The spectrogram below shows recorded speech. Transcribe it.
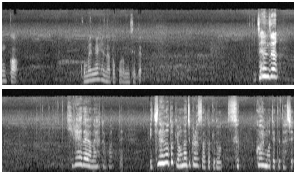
なんかごめんね変なところ見せて。全然綺麗だよね双葉って。1年の時同じクラスだったけどすっごいモテてたし。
